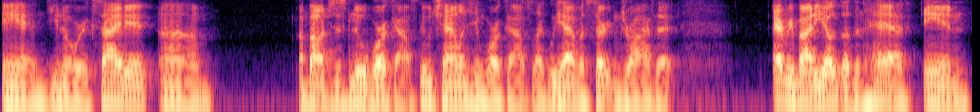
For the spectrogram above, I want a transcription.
And, you know, we're excited um, about just new workouts, new challenging workouts. Like we have a certain drive that everybody else doesn't have. And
